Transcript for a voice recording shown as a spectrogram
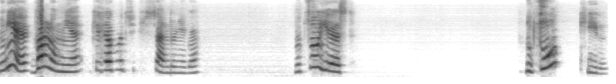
No nie, walą mnie, kiedy akurat się przystałem do niego. No co jest? No co? Kill.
